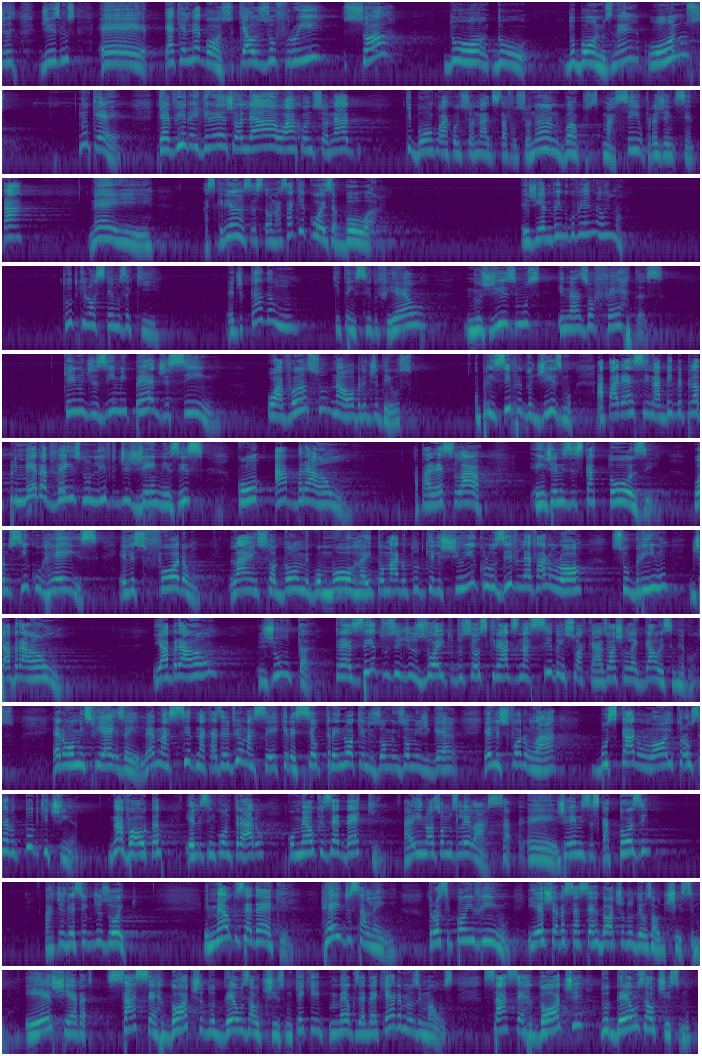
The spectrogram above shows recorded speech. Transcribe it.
dízimos é, é aquele negócio que é usufruir só do, do, do bônus, né? O ônus não quer. Quer vir à igreja, olhar o ar-condicionado. Que bom que o ar-condicionado está funcionando, bancos macio para a gente sentar, né? E as crianças estão na sala. Que coisa boa. Esse dinheiro não vem do governo, não, irmão. Tudo que nós temos aqui é de cada um que tem sido fiel nos dízimos e nas ofertas. Quem não dizima impede, sim, o avanço na obra de Deus. O princípio do dízimo aparece na Bíblia pela primeira vez no livro de Gênesis com Abraão. Aparece lá em Gênesis 14, quando cinco reis eles foram lá em Sodoma e Gomorra e tomaram tudo que eles tinham, inclusive levaram Ló, sobrinho de Abraão. E Abraão junta 318 dos seus criados nascidos em sua casa. Eu acho legal esse negócio. Eram homens fiéis a ele. Era nascido na casa, ele viu nascer, cresceu, treinou aqueles homens, homens de guerra. Eles foram lá, buscaram Ló e trouxeram tudo que tinha. Na volta, eles encontraram com Melquisedeque. Aí nós vamos ler lá, é, Gênesis 14, a partir do versículo 18. E Melquisedeque, rei de Salém, trouxe pão e vinho, e este era sacerdote do Deus Altíssimo. E este era sacerdote do Deus Altíssimo. O que, que Melquisedeque era, meus irmãos? Sacerdote do Deus Altíssimo.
